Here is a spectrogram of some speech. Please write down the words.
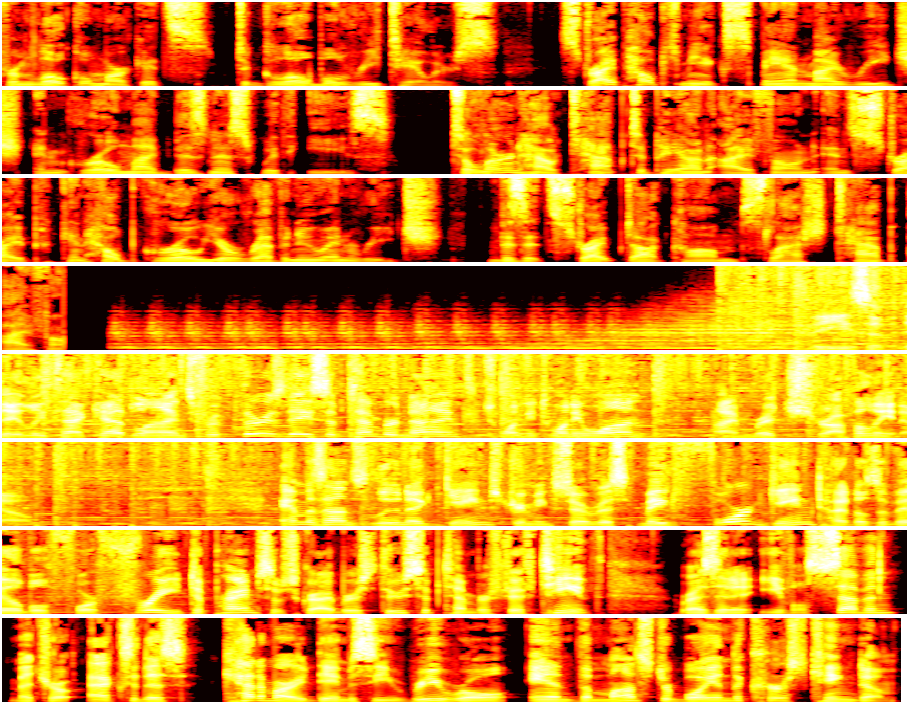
From local markets to global retailers, Stripe helped me expand my reach and grow my business with ease. To learn how Tap to Pay on iPhone and Stripe can help grow your revenue and reach, visit stripe.com slash tap iPhone. These are the Daily Tech headlines for Thursday, September 9th, 2021. I'm Rich Stroffolino. Amazon's Luna game streaming service made four game titles available for free to Prime subscribers through September 15th Resident Evil 7, Metro Exodus, Katamari Damacy Reroll, and The Monster Boy and the Cursed Kingdom.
